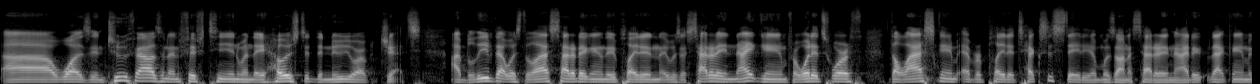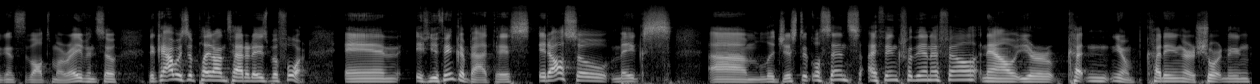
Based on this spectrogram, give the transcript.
uh, was in 2015 when they hosted the New York Jets. I believe that was the last Saturday game they played in. It was a Saturday night game. For what it's worth, the last game ever played at Texas Stadium was on a Saturday night, that game against the Baltimore Ravens. So the Cowboys have played on Saturdays before. And if you think about this, it also makes um, logistical sense, I think, for the NFL. Now you're cutting, you know, cutting or shortening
